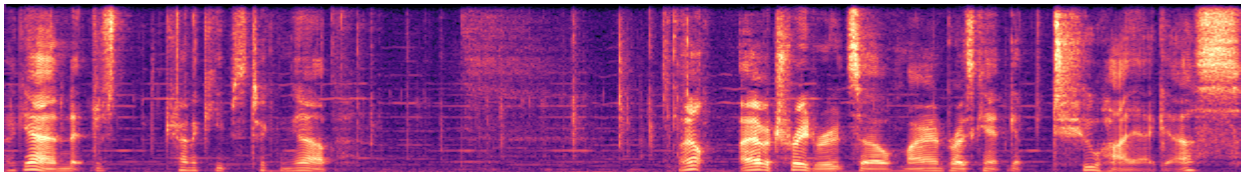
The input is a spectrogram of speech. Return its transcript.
Again, it just kind of keeps ticking up. Well, I have a trade route, so my iron price can't get too high, I guess.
